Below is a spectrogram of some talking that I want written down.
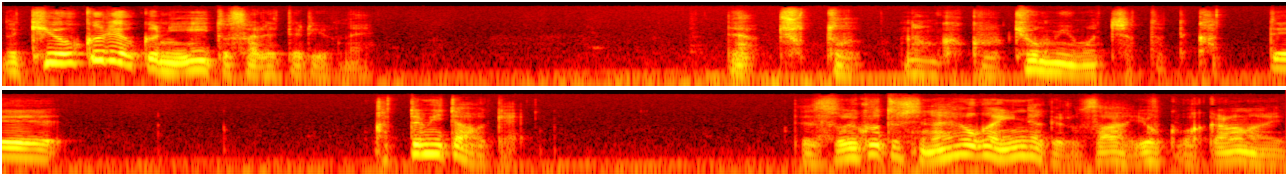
け。記憶力にいいとされてるよね。で、ちょっとなんかこう興味持っちゃったって買って、買ってみたわけ。で、そういうことしない方がいいんだけどさ、よくわからない。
